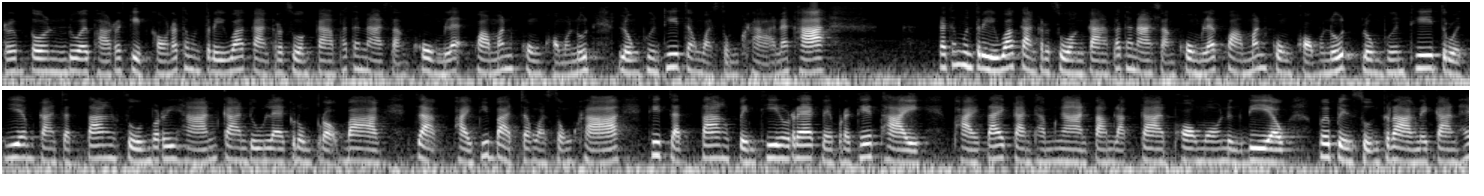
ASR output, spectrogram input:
เริ่มต้นด้วยภารกิจของรัฐมนตรีว่าการกระทรวงการพัฒนาสังคม และความมั่นคงของมนุษย์ ลงพื้นที่จังหวัดสงขลานะคะรัฐมนตรีว่าการกระทรวงการพัฒนาสังคม และความมั่นคงของมนุษย์ ลงพื้นที่ตรวจเยี่ยมการจัดตั้งศูนย์บริหารการดูแลกลุ่มเปราะบาง จากภัยพิบัติจังหวัดสงขลาที่จัดตั้งเป็นที่แรกในประเทศไทย ภายใต้การทำงานตามหลักการพมหนึ่งเดียว เพื่อเป็นศูนย์กลางในการให้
